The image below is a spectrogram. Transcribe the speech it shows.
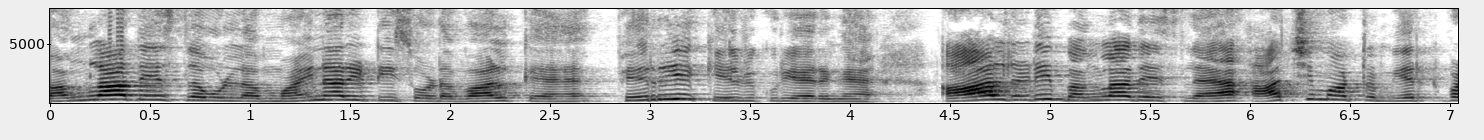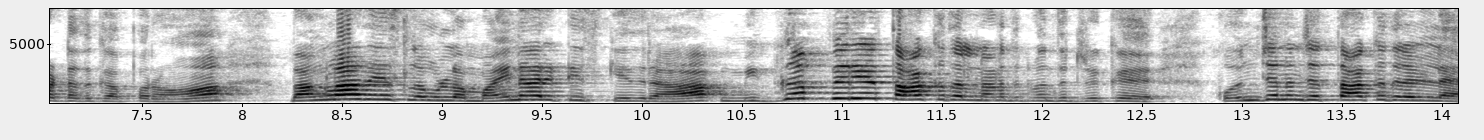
பங்களாதேஷில் உள்ள மைனாரிட்டிஸோட வாழ்க்கை பெரிய கேள்விக்குறியா இருங்க ஆல்ரெடி பங்களாதேஷில் ஆட்சி மாற்றம் ஏற்பட்டதுக்கப்புறம் பங்களாதேஷில் உள்ள மைனாரிட்டிஸ்க்கு எதிராக மிகப்பெரிய தாக்குதல் நடந்துட்டு வந்துட்டுருக்கு. கொஞ்ச நஞ்ச தாக்குதல் இல்லை.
